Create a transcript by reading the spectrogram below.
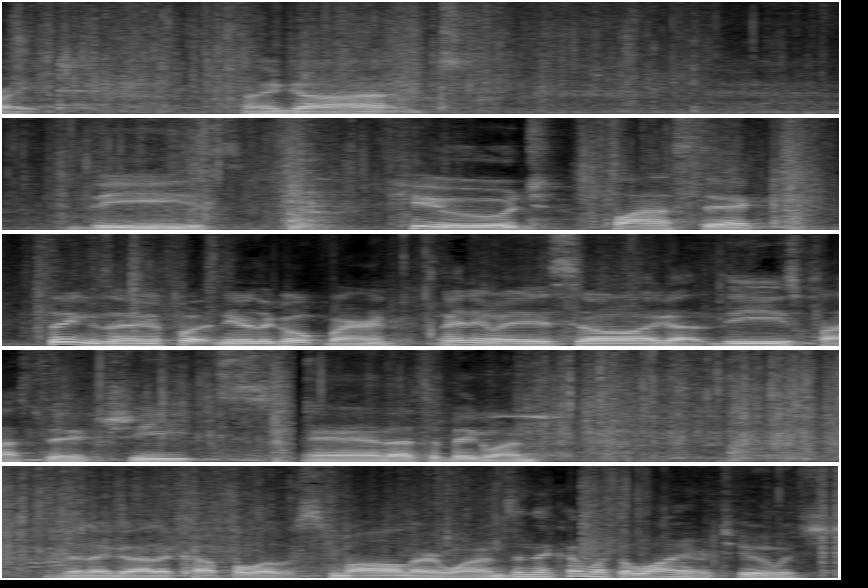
Right, I got these huge plastic things I'm gonna put near the goat barn. Anyways, so I got these plastic sheets, and that's a big one. Then I got a couple of smaller ones, and they come with the wire too, which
